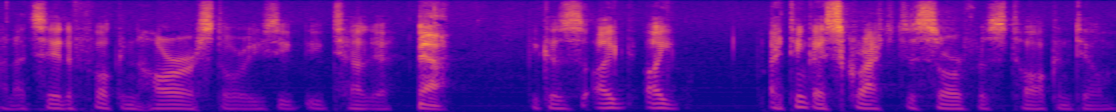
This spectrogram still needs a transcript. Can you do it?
And I'd say the fucking horror stories he'd, he'd tell you. Yeah because I I I think I scratched the surface talking to him.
